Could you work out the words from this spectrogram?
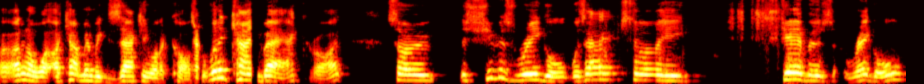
I don't know what I can't remember exactly what it cost, but when it came back, right? So the Chivas Regal was actually Chivas Regal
